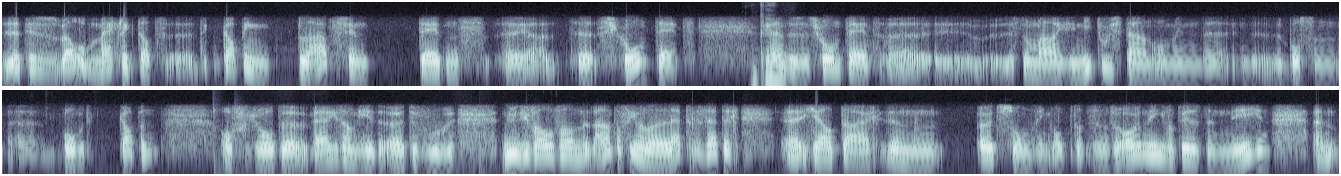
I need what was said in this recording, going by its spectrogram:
het, is wel opmerkelijk dat de kapping plaatsvindt tijdens ja, de schoontijd. Okay. dus een schoontijd is normaal gezien niet toegestaan om in de, in de, de bossen bomen te kappen of grote werkzaamheden uit te voeren. Nu in het geval van het aantasting van een letterzetter geldt daar een uitzondering op. Dat is een verordening van 2009 en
